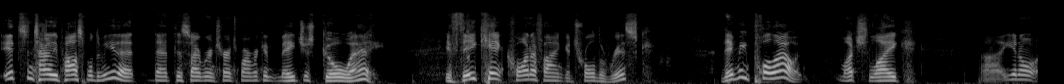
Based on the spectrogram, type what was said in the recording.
it's entirely possible to me that that the cyber insurance market may just go away if they can't quantify and control the risk. They may pull out, much like. Uh, you know,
